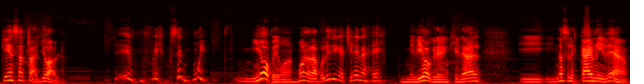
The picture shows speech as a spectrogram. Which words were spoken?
quédense atrás, yo hablo. Es, muy miope, bueno. la política chilena es mediocre en general y, no se les cae una idea.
